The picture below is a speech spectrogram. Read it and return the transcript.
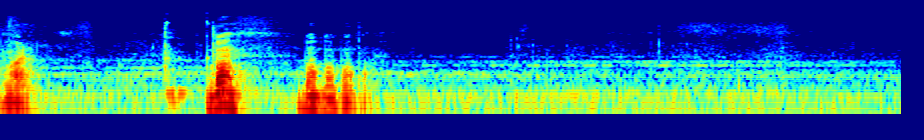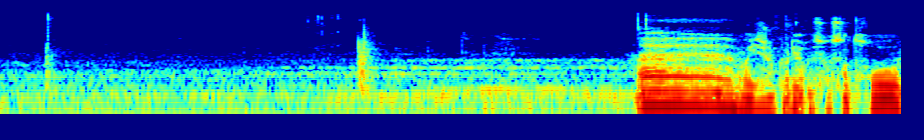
Voilà. Bon. Bon, bon, bon, bon. Euh, oui, j'ai encore les ressources en trop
